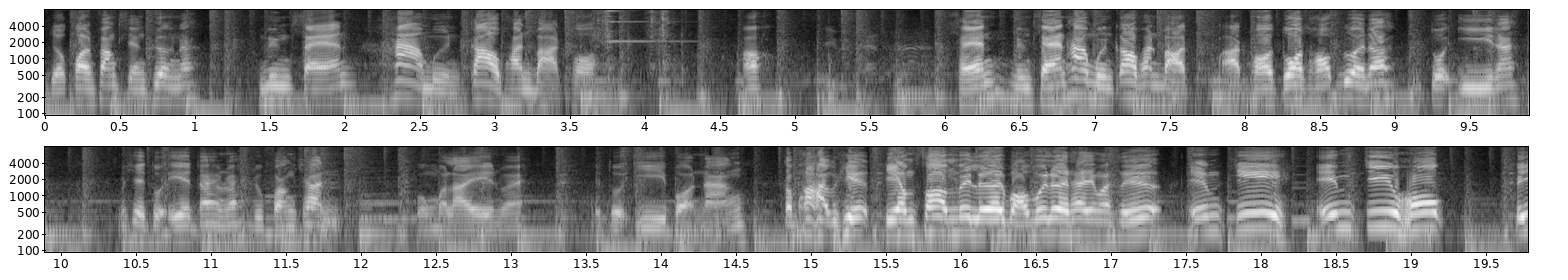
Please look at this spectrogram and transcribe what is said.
เดี๋ยวก่อนฟังเสียงเครื่องนะ1 5 9 0 0 0 บาทพอ เอาแสนหนึ่งแสนห้าหมื่นเก้าพันบาท บาทพอตัวท็อปด้วยนะ ตัว E นะ ไม่ใช่ตัว S นะเห็นไหมดูฟังก์ชัน วงมาลัยเห็นไหมเป็นตัว E เบาะหนังสภาพเตรียมซ่อมไว้เลยบอกไว้เลยถ้าจะมาซื้อ MG MG 6 ปี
